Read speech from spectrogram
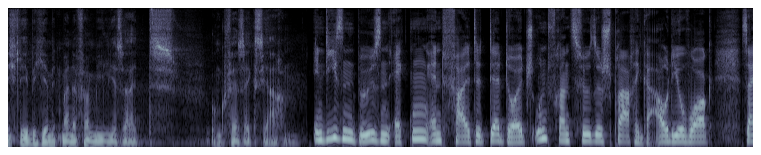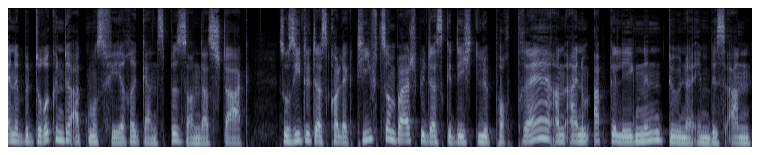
ich lebe hier mit meiner Familie seit ungefähr sechs Jahren. In diesen bösen Ecken entfaltet der deutsch- und französischsprachige Audiowalk seine bedrückende Atmosphäre ganz besonders stark. So siedelt das Kollektiv zum Beispiel das Gedicht Le Portrait an einem abgelegenen Dönerimbiss an.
